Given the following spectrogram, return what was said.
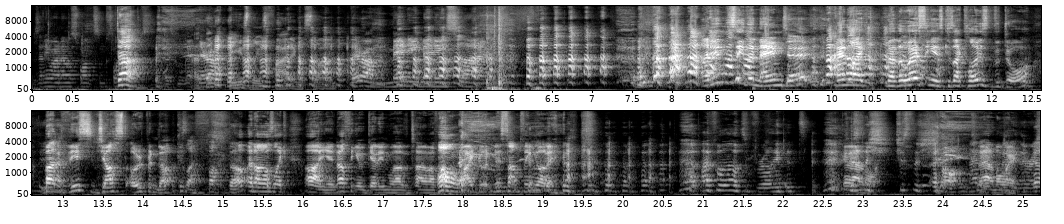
Does anyone else want some slimes? Duh! There's I There think are, Beazley's fighting a slime. there are many, many slimes. I didn't see the name tag, and like, no, the worst thing is because I closed the door, but this just opened up because I fucked up, and I was like, oh yeah, nothing will get in by the time I. Oh my goodness, something got in. I thought that was brilliant. Get out of just, my the way. just the That shot. is- Get out of my way. There are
